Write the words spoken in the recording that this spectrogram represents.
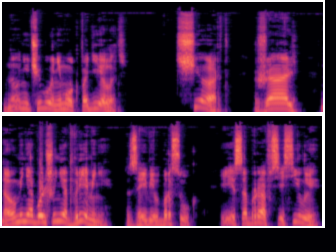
но ничего не мог поделать. «Черт! Жаль, но у меня больше нет времени», — заявил барсук, и, собрав все силы,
